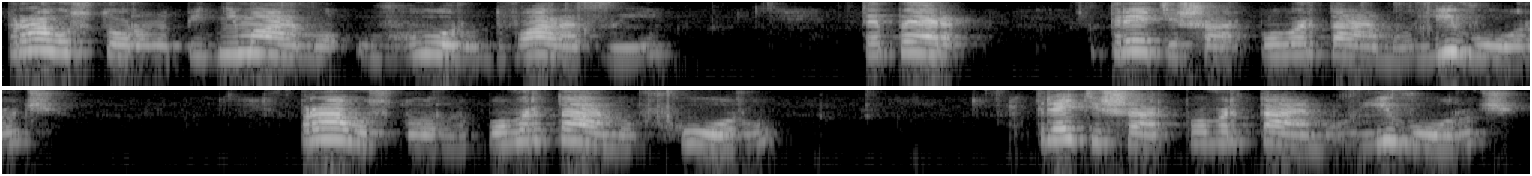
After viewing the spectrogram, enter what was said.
Праву сторону піднімаємо вгору два рази. Тепер третій шар повертаємо ліворуч. Праву сторону повертаємо вгору. Третій шар повертаємо ліворуч.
